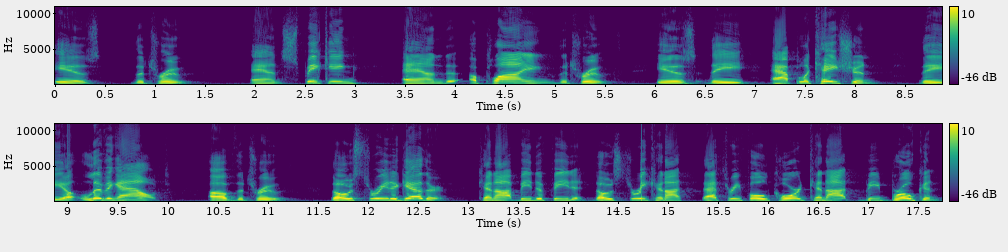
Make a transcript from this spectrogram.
is the truth. And speaking and applying the truth is the application, the uh, living out of the truth. Those three together cannot be defeated. Those three cannot, that threefold cord cannot be broken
